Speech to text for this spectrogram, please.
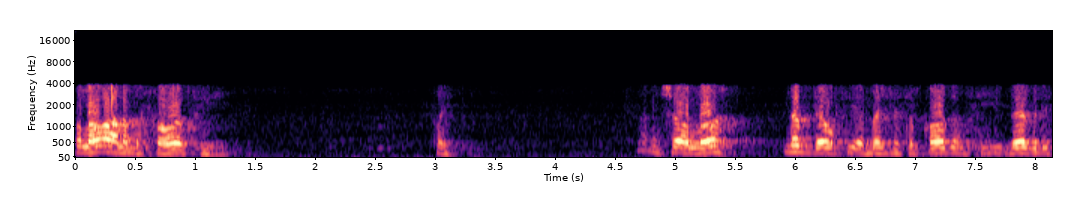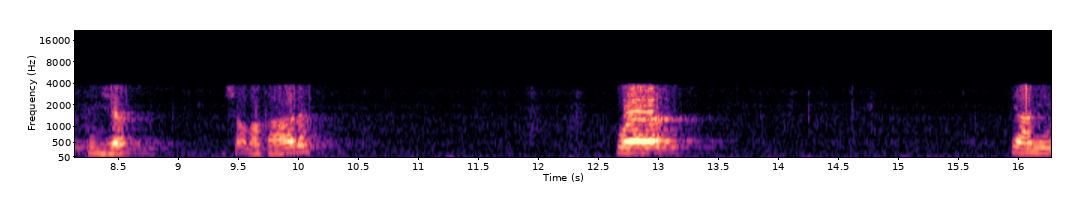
والله أعلم بالصواب فيه. طيب. إن شاء الله نبدأ في المجلس القادم في باب الاستنجاء إن شاء الله تعالى. و يعني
